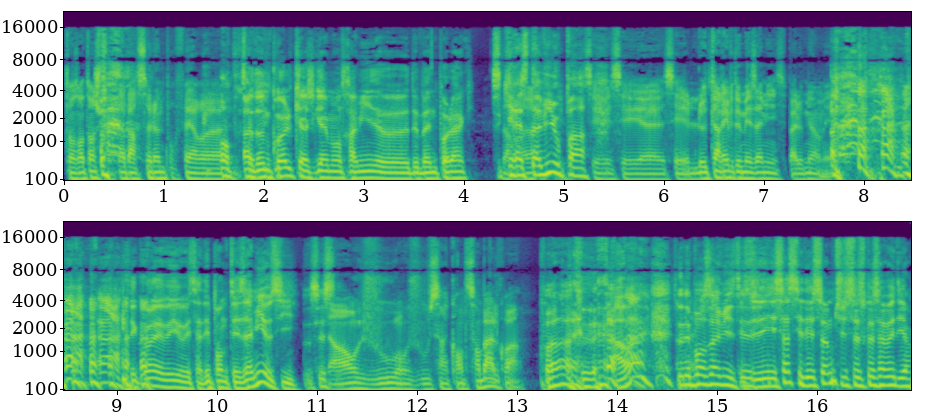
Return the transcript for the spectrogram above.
temps en temps, je passe à Barcelone pour faire. euh, Ça donne quoi le cash game entre amis de, de Ben Pollack? Ce qui reste à vie ou pas? c'est, c'est, euh, c'est le tarif de mes amis, c'est pas le mien. Mais C'est quoi? Oui, oui, Ça dépend de tes amis aussi. Ça. non, on joue, on joue 50, 100 balles quoi. Voilà. Ah ouais? C'est des bons amis. Et ça, c'est des sommes, tu sais ce que ça veut dire?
